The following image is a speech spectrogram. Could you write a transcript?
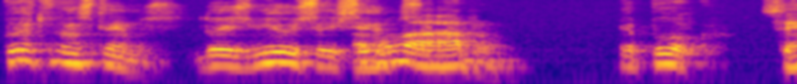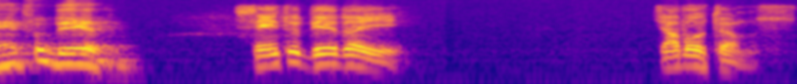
Quantos nós temos? 2.600? Vamos lá, bro. É pouco. Senta o dedo. Senta o dedo aí. Já voltamos.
